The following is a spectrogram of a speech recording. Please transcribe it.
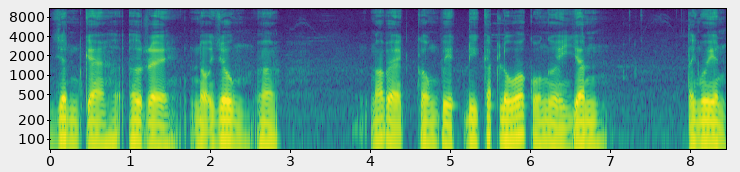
dân ca hơ rề, nội dung à, nói về công việc đi cắt lúa của người dân Tây Nguyên.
